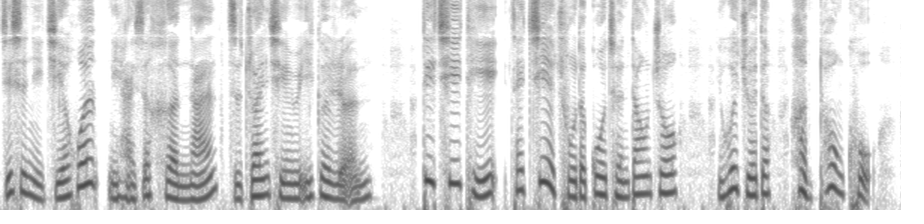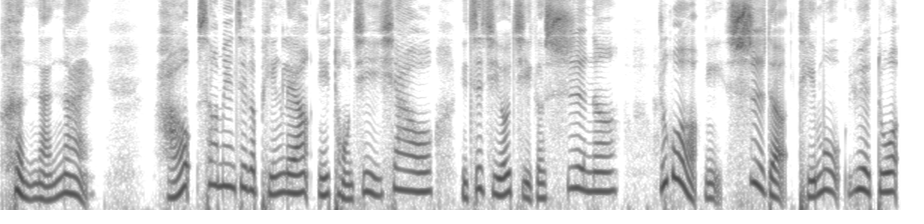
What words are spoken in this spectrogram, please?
即使你结婚，你还是很难只专情于一个人。第七题，在戒除的过程当中，你会觉得很痛苦、很难耐。好，上面这个平量你统计一下哦，你自己有几个是呢？如果你是的题目越多，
